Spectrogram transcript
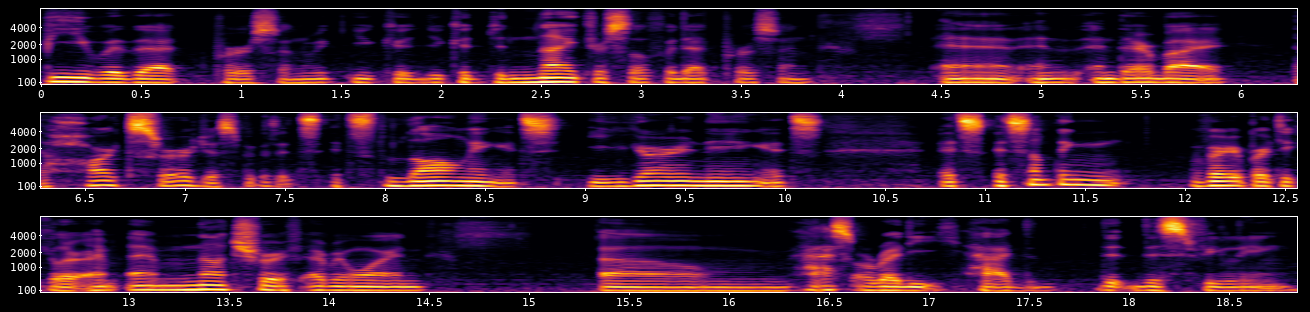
be with that person. You could you could unite yourself with that person. And and and thereby the heart surges because it's it's longing it's yearning it's it's it's something very particular. I'm i'm not sure if everyone um, has already had th- this feeling.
